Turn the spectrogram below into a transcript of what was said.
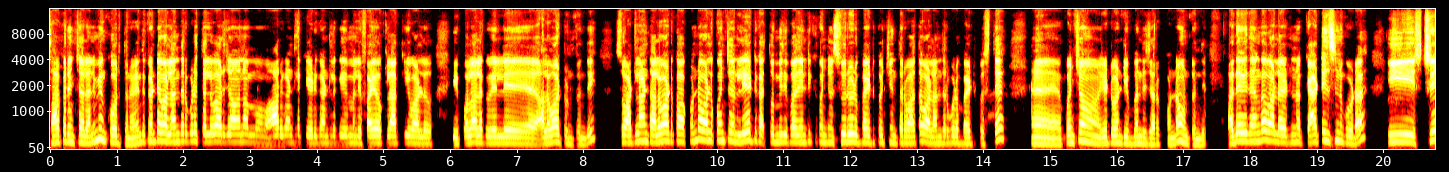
సహకరించాలని మేము కోరుతున్నాం. ఎందుకంటే వాళ్ళందరూ కూడా తెల్లవారుజామున ఆరు గంటలకి ఏడు గంటలకి మళ్ళీ ఫైవ్ ఓ క్లాక్కి వాళ్ళు ఈ పొలాలకు వెళ్ళే అలవాటు ఉంటుంది. సో అట్లాంటి అలవాటు కాకుండా వాళ్ళు కొంచెం late గా తొమ్మిది పదింటికి కొంచెం సూర్యుడు బయటకు వచ్చిన తర్వాత వాళ్ళందరూ కూడా బయటకు వస్తే కొంచెం ఎటువంటి ఇబ్బంది జరగకుండా ఉంటుంది. అదే విధంగా వాళ్ళ క్యాటిల్స్ని కూడా ఈ స్ట్రే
